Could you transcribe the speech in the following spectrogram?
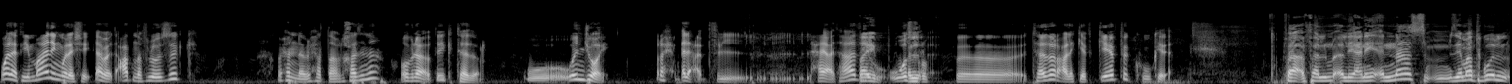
ولا في مايننج ولا شيء. أبد عطنا فلوسك وحنا بنحطها في الخزنة وبنعطيك تذر. وانجوي روح ألعب في الحياة هذه طيب، وأصرف آه، تذر على كيف كيفك وكذا. ف فال يعني الناس زي ما تقول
